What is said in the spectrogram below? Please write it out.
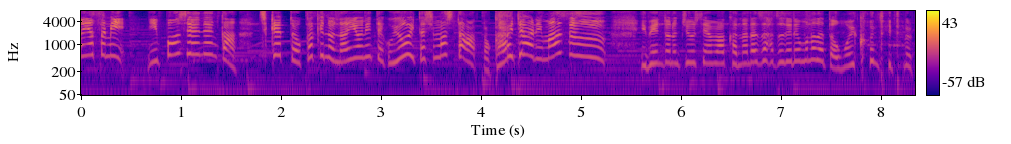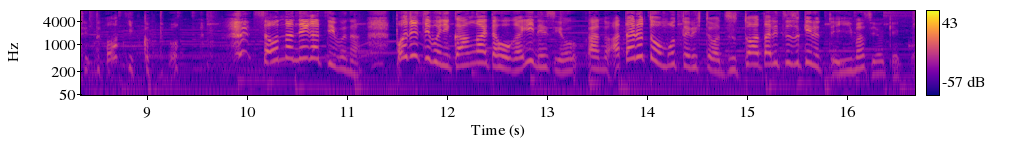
休み日本青年館チケットを下記の内容にてご用意いたしましたと書いてあります。イベントの抽選は必ず外れるものだと思い込んでいたのでどういうこと？そんなネガティブなポジティブに考えた方がいいですよ。あの当たると思ってる人はずっと当たり続けるって言いますよ結構。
